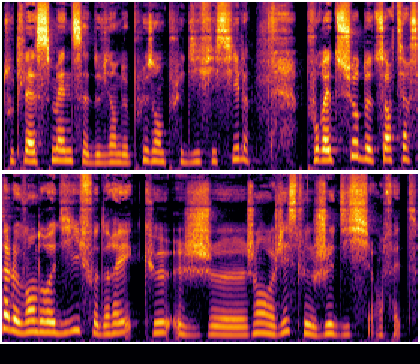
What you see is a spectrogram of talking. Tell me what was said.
toute la semaine, ça devient de plus en plus difficile. Pour être sûre de te sortir ça le vendredi, il faudrait que je, j'enregistre le jeudi, en fait.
